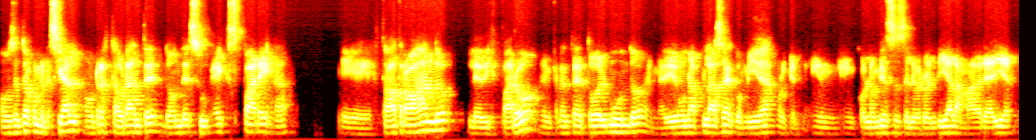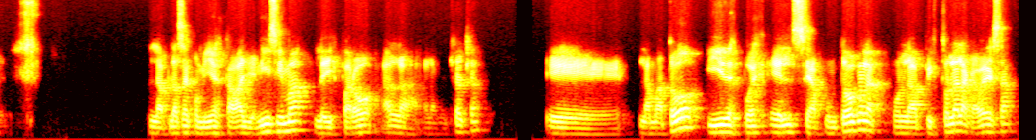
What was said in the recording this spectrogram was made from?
a un centro comercial, a un restaurante donde su expareja eh, estaba trabajando, le disparó en frente de todo el mundo en medio de una plaza de comida, porque en, en Colombia se celebró el Día de la Madre ayer. La plaza de comida estaba llenísima, le disparó a la, muchacha, eh, la mató y después él se apuntó con la, con la pistola a la cabeza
